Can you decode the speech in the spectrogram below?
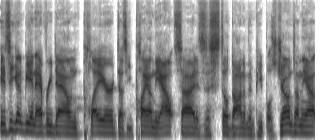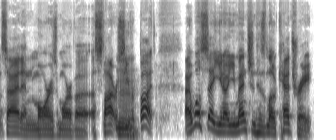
is he going to be an every down player? Does he play on the outside? Is this still Donovan Peoples Jones on the outside and Moore is more of a, a slot receiver? Mm. But I will say, you know, you mentioned his low catch rate.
